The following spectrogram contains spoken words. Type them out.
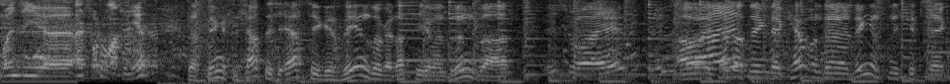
Wollen Sie äh, ein Foto machen hier? Das Ding ist, ich habe dich erst hier gesehen, sogar, dass hier jemand drin saß. Ich weiß. Ich Aber ich habe das wegen der Cap und der Dingens nicht gecheckt.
